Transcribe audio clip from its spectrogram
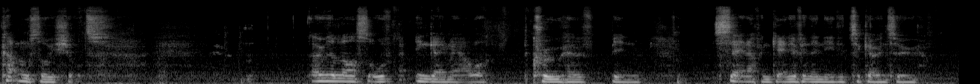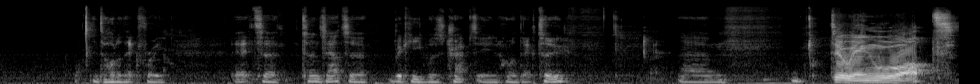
cut long story short, over the last sort of in game hour, the crew have been setting up and getting everything they needed to go into, into Holodeck 3. It uh, turns out uh, Ricky was trapped in Holodeck 2. Um, Doing what?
